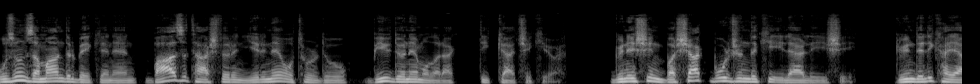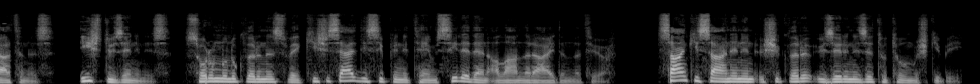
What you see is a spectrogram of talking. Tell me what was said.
uzun zamandır beklenen bazı taşların yerine oturduğu bir dönem olarak dikkat çekiyor. Güneşin Başak Burcu'ndaki ilerleyişi, gündelik hayatınız, iş düzeniniz, sorumluluklarınız ve kişisel disiplini temsil eden alanları aydınlatıyor. Sanki sahnenin ışıkları üzerinize tutulmuş gibi.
